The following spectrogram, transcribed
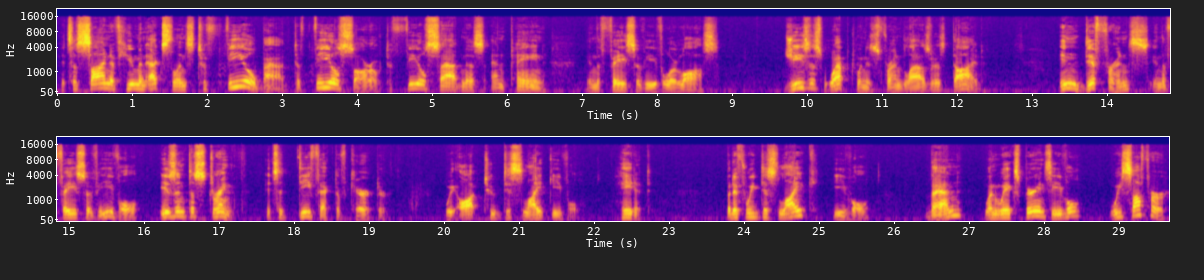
It's a sign of human excellence to feel bad, to feel sorrow, to feel sadness and pain in the face of evil or loss. Jesus wept when his friend Lazarus died. Indifference in the face of evil isn't a strength, it's a defect of character. We ought to dislike evil, hate it. But if we dislike evil, then when we experience evil, we suffer.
